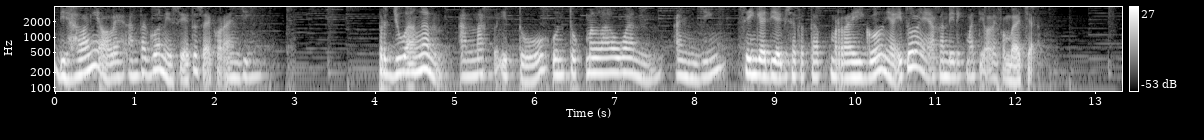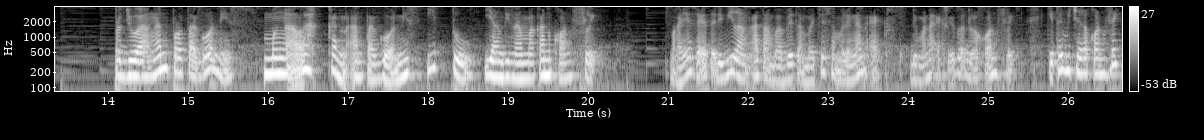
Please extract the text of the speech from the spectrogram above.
dihalangi oleh antagonis yaitu seekor anjing. Perjuangan anak itu untuk melawan anjing sehingga dia bisa tetap meraih goalnya itulah yang akan dinikmati oleh pembaca. Perjuangan protagonis mengalahkan antagonis itu yang dinamakan konflik. Makanya saya tadi bilang A tambah B tambah C sama dengan X, di mana X itu adalah konflik. Kita bicara konflik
